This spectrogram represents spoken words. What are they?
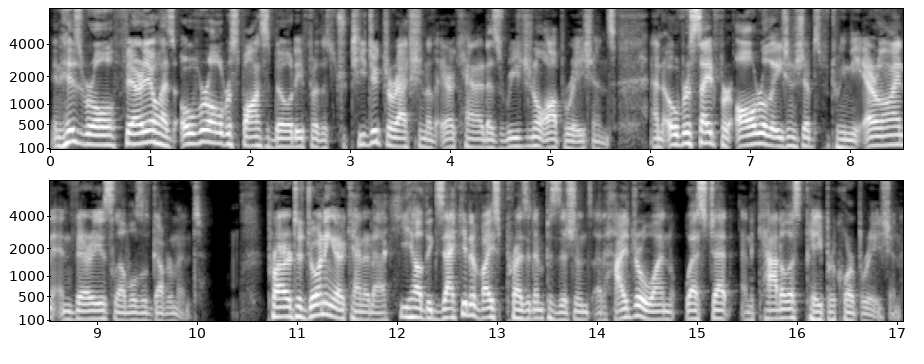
In his role, Ferio has overall responsibility for the strategic direction of Air Canada's regional operations and oversight for all relationships between the airline and various levels of government. Prior to joining Air Canada, he held executive vice president positions at Hydro One, WestJet, and Catalyst Paper Corporation,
